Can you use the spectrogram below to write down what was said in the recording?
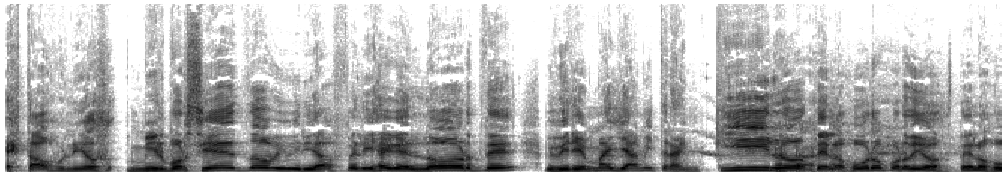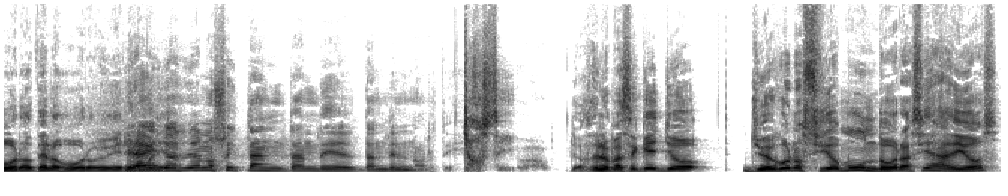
Estados Unidos mil por ciento, viviría feliz en el norte, viviría en Miami tranquilo, te lo juro por Dios, te lo juro, te lo juro, viviría Mira, en yo, Miami. yo no soy tan, tan, de- tan del norte. Yo sí, bro. Yo, lo que pasa es que yo, yo he conocido mundo, gracias a Dios,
